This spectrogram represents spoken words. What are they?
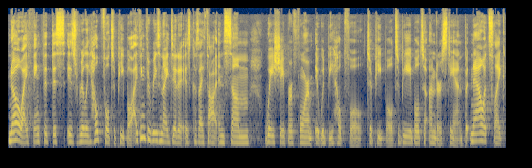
no, I think that this is really helpful to people. I think the reason I did it is because I thought in some way, shape, or form it would be helpful to people to be able to understand. But now it's like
